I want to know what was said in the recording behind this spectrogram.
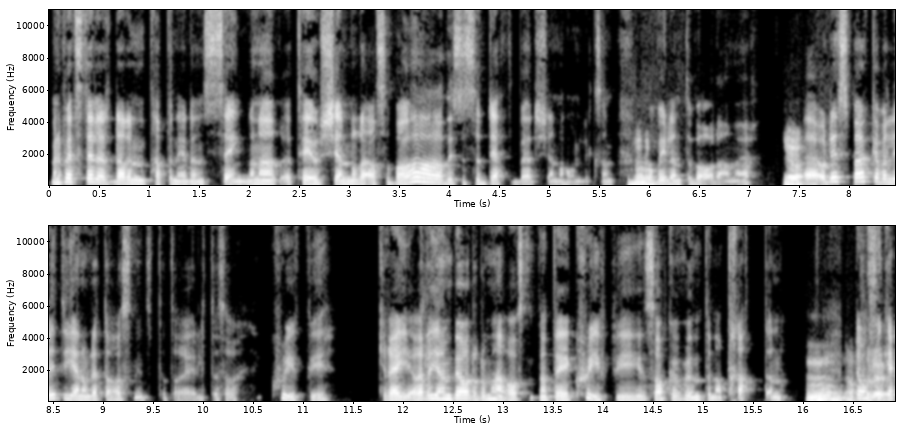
Men på ett ställe där den trappen är en säng och när Theo känner där så bara ah, this is a deathbed känner hon liksom. Mm. Och vill inte vara där mer. Ja. Eh, och det spökar väl lite genom detta avsnittet att det är lite så creepy grejer. Eller genom båda de här avsnitten att det är creepy saker runt den här tratten. Mm, De skickar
